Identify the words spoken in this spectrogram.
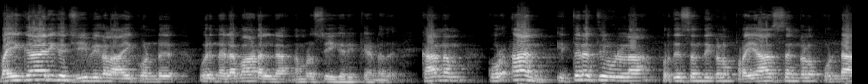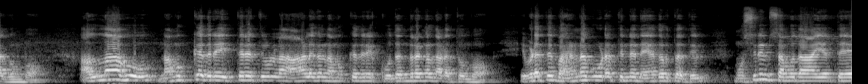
വൈകാരിക ജീവികളായിക്കൊണ്ട് ഒരു നിലപാടല്ല നമ്മൾ സ്വീകരിക്കേണ്ടത്. കാരണം ഖുർആൻ ഇത്തരത്തിലുള്ള പ്രതിസന്ധികളും പ്രയാസങ്ങളും ഉണ്ടാകുമ്പോൾ അള്ളാഹു നമുക്കെതിരെ ഇത്തരത്തിലുള്ള ആളുകൾ നമുക്കെതിരെ കുതന്ത്രങ്ങൾ നടത്തുമ്പോൾ ഇവിടുത്തെ ഭരണകൂടത്തിന്റെ നേതൃത്വത്തിൽ മുസ്ലിം സമുദായത്തെ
